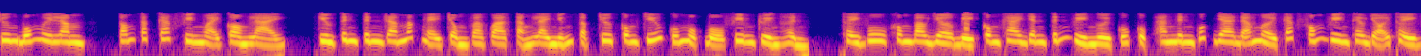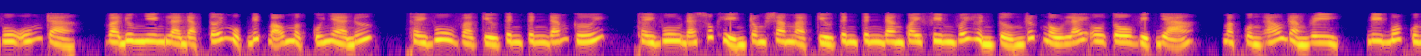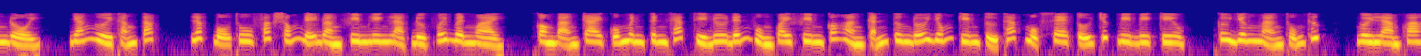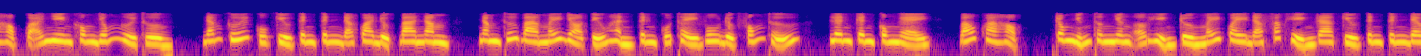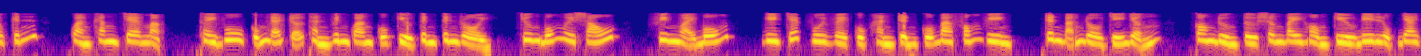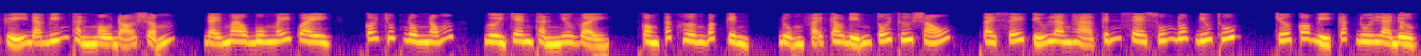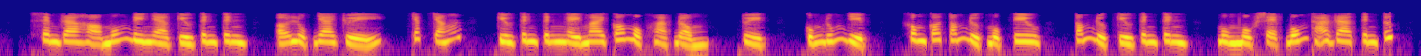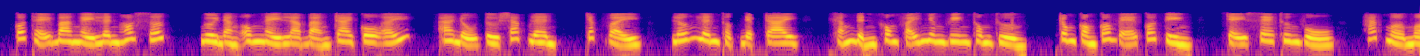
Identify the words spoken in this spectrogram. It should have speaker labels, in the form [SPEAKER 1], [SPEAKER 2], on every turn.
[SPEAKER 1] chương 45, tóm tắt các phiên ngoại còn lại. Kiều Tinh Tinh ra mắt mẹ chồng và quà tặng lại những tập chưa công chiếu của một bộ phim truyền hình. Thầy Vu không bao giờ bị công khai danh tính vì người của Cục An ninh Quốc gia đã mời các phóng viên theo dõi thầy Vu uống trà, và đương nhiên là đạt tới mục đích bảo mật của nhà nước. Thầy Vu và Kiều Tinh Tinh đám cưới, thầy Vu đã xuất hiện trong sa mạc Kiều Tinh Tinh đang quay phim với hình tượng rất ngầu lái ô tô Việt giả, mặc quần áo ràng ri, đi bốt quân đội, dáng người thẳng tắp lớp bộ thu phát sóng để đoàn phim liên lạc được với bên ngoài, còn bạn trai của Minh Tinh khác thì đưa đến vùng quay phim có hoàn cảnh tương đối giống Kim Tự Tháp một xe tổ chức BBQ, cư dân mạng thổn thức, người làm khoa học quả nhiên không giống người thường, đám cưới của Kiều Tinh Tinh đã qua được 3 năm, năm thứ ba mấy dò tiểu hành tinh của thầy Vu được phóng thử, lên kênh công nghệ, báo khoa học, trong những thân nhân ở hiện trường máy quay đã phát hiện ra Kiều Tinh Tinh đeo kính, quàng khăn che mặt thầy Vu cũng đã trở thành vinh quang của Kiều Tinh Tinh rồi, chương 46, phiên ngoại 4, ghi chép vui về cuộc hành trình của ba phóng viên, trên bản đồ chỉ dẫn, con đường từ sân bay Hồng Kiều đi lục gia trụy đã biến thành màu đỏ sẫm, đại mau buông máy quay, có chút nôn nóng, người chen thành như vậy, còn tắt hơn Bắc Kinh, đụng phải cao điểm tối thứ sáu, tài xế Tiểu Lan hạ kính xe xuống đốt điếu thuốc, chớ có bị cắt đuôi là được, xem ra họ muốn đi nhà Kiều Tinh Tinh ở lục gia trụy, chắc chắn, Kiều Tinh Tinh ngày mai có một hoạt động, tuyệt, cũng đúng dịp, không có tóm được mục tiêu, tóm được Kiều Tinh Tinh, mùng một sẹt bốn thả ra tin tức, có thể ba ngày lên hot search, người đàn ông này là bạn trai cô ấy, A Đậu từ sáp lên, chắc vậy, lớn lên thật đẹp trai, khẳng định không phải nhân viên thông thường, trong còn có vẻ có tiền, chạy xe thương vụ, HMM,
